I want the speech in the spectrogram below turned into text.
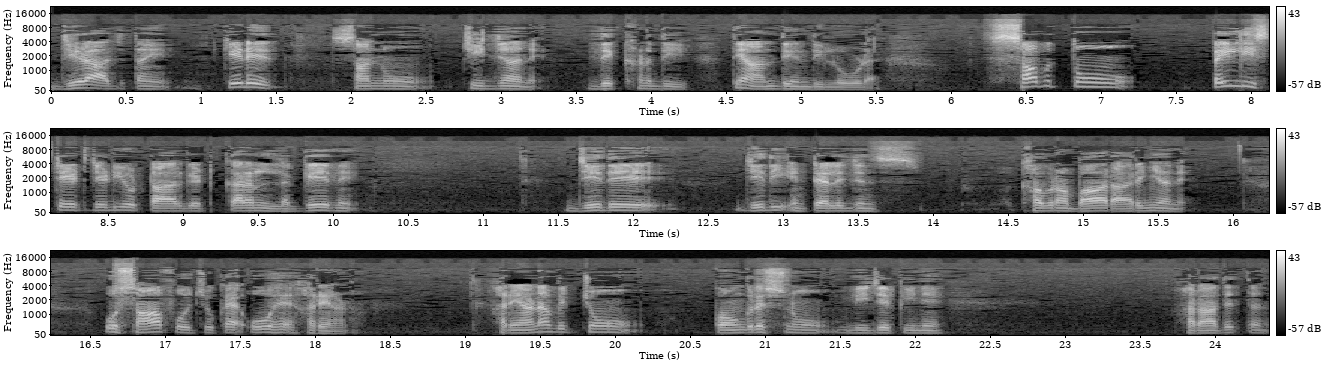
ਜਿਹੜਾ ਅੱਜ ਤਾਈਂ ਕਿਹੜੇ ਸਾਨੂੰ ਚੀਜ਼ਾਂ ਨੇ ਦੇਖਣ ਦੀ, ਧਿਆਨ ਦੇਣ ਦੀ ਲੋੜ ਹੈ। ਸਭ ਤੋਂ ਪਹਿਲੀ ਸਟੇਟ ਜਿਹੜੀ ਉਹ ਟਾਰਗੇਟ ਕਰਨ ਲੱਗੇ ਨੇ, ਜਿਹਦੇ ਜਿਹਦੀ ਇੰਟੈਲੀਜੈਂਸ ਖਬਰਾਂ ਬਾਹਰ ਆ ਰਹੀਆਂ ਨੇ ਉਹ ਸਾਫ਼ ਹੋ ਚੁੱਕਾ ਹੈ, ਉਹ ਹੈ ਹਰਿਆਣਾ। ਹਰਿਆਣਾ ਵਿੱਚੋਂ ਕਾਂਗਰਸ ਨੂੰ ਬੀਜੇਪੀ ਨੇ ਹਰਾ ਦਿੱਤਾ।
